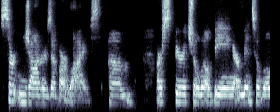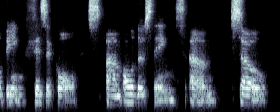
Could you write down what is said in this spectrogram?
certain genres of our lives um, our spiritual well-being our mental well-being physical um, all of those things. Um, so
